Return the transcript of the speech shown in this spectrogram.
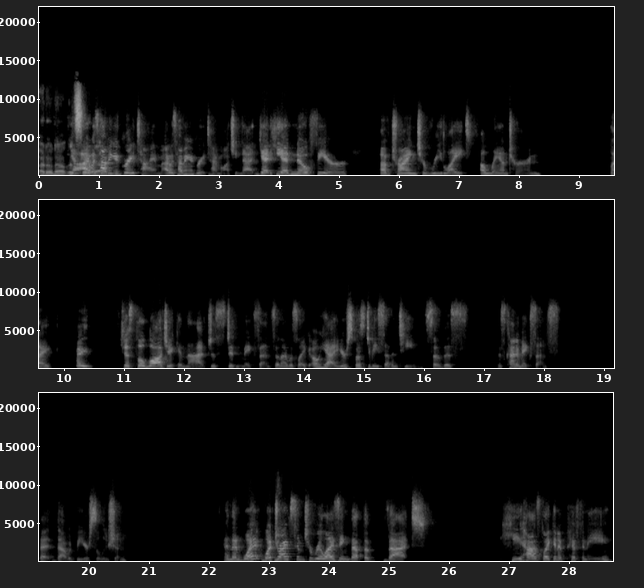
I don't know. That's yeah, so I was bad. having a great time. I was having a great time watching that. Yet he had no fear of trying to relight a lantern. Like I just the logic in that just didn't make sense. And I was like, oh yeah, you're supposed to be 17. So this this kind of makes sense that that would be your solution. And then what what Yeah. drives him to realizing that the that he has like an epiphany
